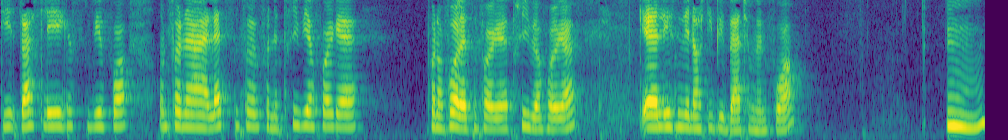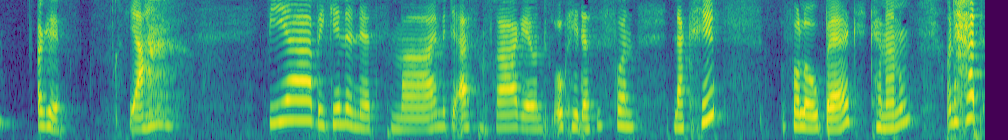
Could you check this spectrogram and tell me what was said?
die, das lesen wir vor. Und von der letzten Folge, von der Trivia-Folge, von der vorletzten Folge, Trivia-Folge, äh, lesen wir noch die Bewertungen vor. Mhm. Okay. Ja. Wir beginnen jetzt mal mit der ersten Frage. Und okay, das ist von Lakritz Followback, keine Ahnung. Und er hat,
